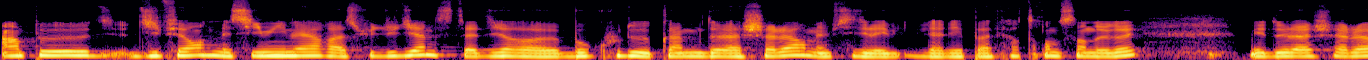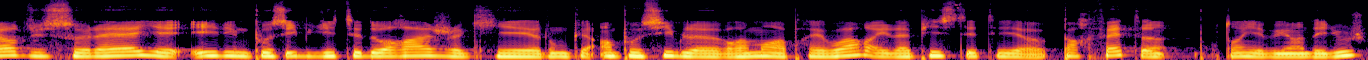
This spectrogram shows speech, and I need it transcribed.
un peu di- différentes mais similaires à celui du Diane, c'est-à-dire euh, beaucoup de quand même de la chaleur, même s'il allait- il allait pas faire 35 degrés, mais de la chaleur, du soleil et, d'une possibilité d'orage qui est donc impossible euh, vraiment à prévoir. Et la piste était euh, parfaite, pourtant il y avait eu un déluge.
